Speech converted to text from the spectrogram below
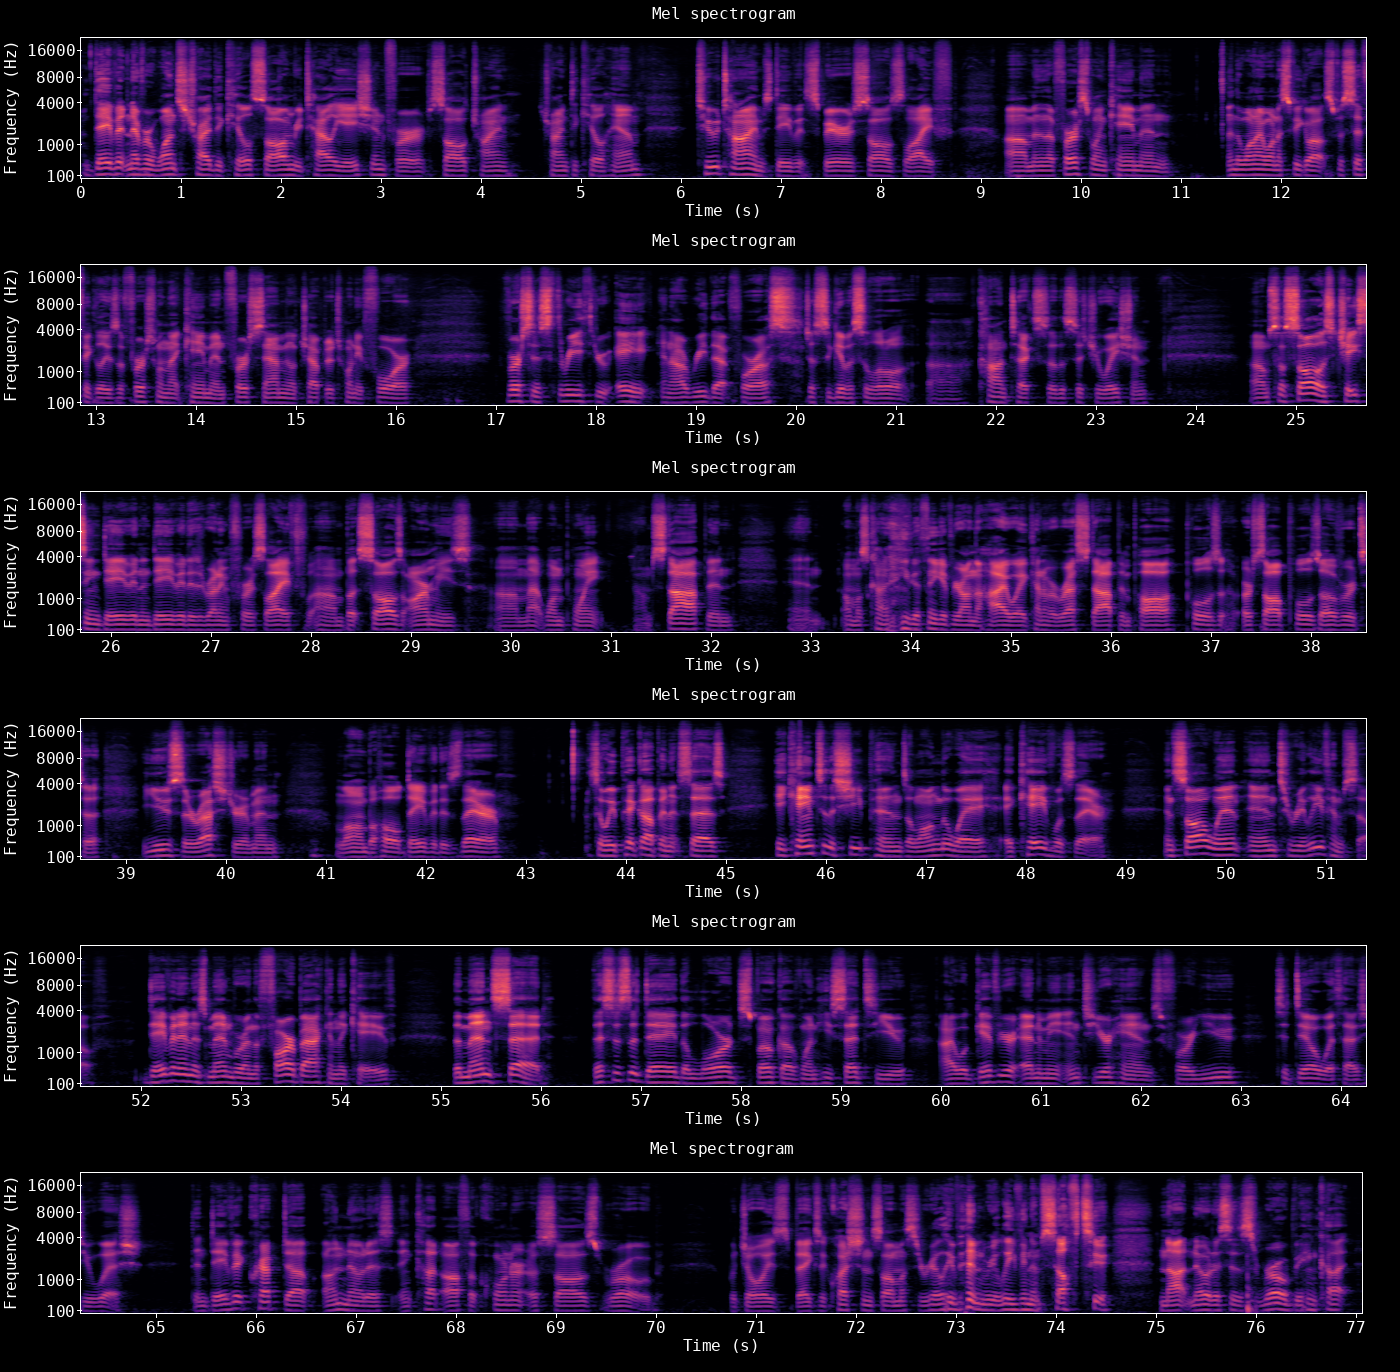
David never once tried to kill Saul in retaliation for Saul trying trying to kill him. Two times David spares Saul's life. Um, and the first one came in, and the one I want to speak about specifically is the first one that came in 1 Samuel chapter 24, verses 3 through 8. And I'll read that for us just to give us a little uh, context of the situation. Um, so Saul is chasing David, and David is running for his life. Um, but Saul's armies um, at one point um, stop and and almost kind of you could think if you're on the highway, kind of a rest stop, and Paul pulls or Saul pulls over to use the restroom, and lo and behold, David is there. So we pick up, and it says, He came to the sheep pens along the way, a cave was there, and Saul went in to relieve himself. David and his men were in the far back in the cave. The men said, This is the day the Lord spoke of when he said to you, I will give your enemy into your hands for you to deal with as you wish. Then David crept up unnoticed and cut off a corner of Saul's robe, which always begs a question Saul must have really been relieving himself to not notice his robe being cut.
